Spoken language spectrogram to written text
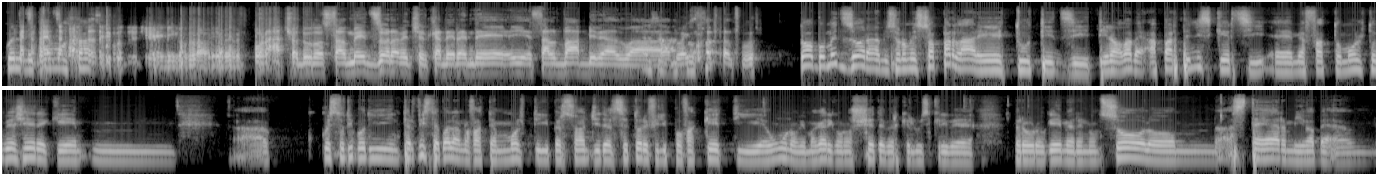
Quello Pensa, mettiamo pensa sta- quanto sei fotogenico proprio. per- Poraccio ha dovuto stare mezz'ora per cercare di rendere salvabile la tua, la Esatto. tua inquadratura. Dopo mezz'ora mi sono messo a parlare e tutti zitti. No, vabbè, a parte gli scherzi, eh, mi ha fatto molto piacere che mh, ah, questo tipo di interviste poi le hanno fatte a molti personaggi del settore. Filippo Facchetti è uno che magari conoscete perché lui scrive per Eurogamer e non solo. mh, Stermi, vabbè. mh,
